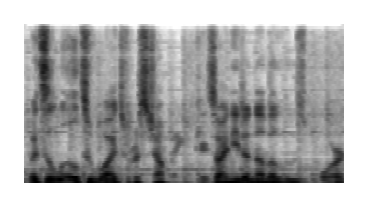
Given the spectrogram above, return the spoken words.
but it's a little too wide to risk jumping. Okay, so I need another loose board.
